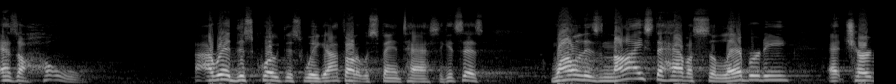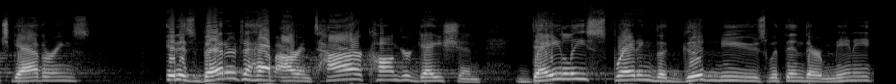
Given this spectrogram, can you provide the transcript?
as a whole. I read this quote this week, I thought it was fantastic. It says, While it is nice to have a celebrity at church gatherings, it is better to have our entire congregation daily spreading the good news within their many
